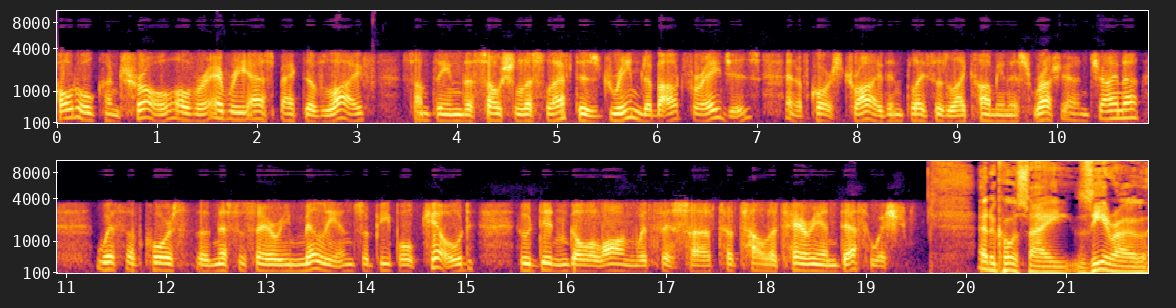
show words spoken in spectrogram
total control over every aspect of life, something the socialist left has dreamed about for ages, and of course tried in places like communist Russia and China, with, of course, the necessary millions of people killed who didn't go along with this uh, totalitarian death wish. And of course, a zero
